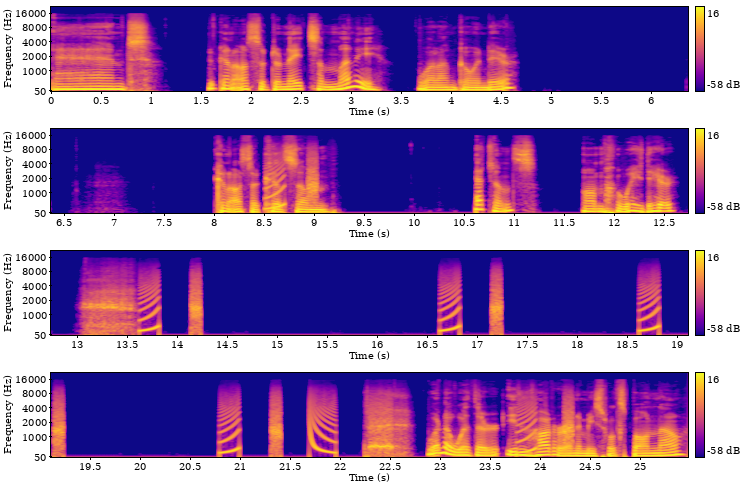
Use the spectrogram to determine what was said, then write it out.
And you can also donate some money while I'm going there. Can also kill some Ettins on my way there. Wonder whether even harder enemies will spawn now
